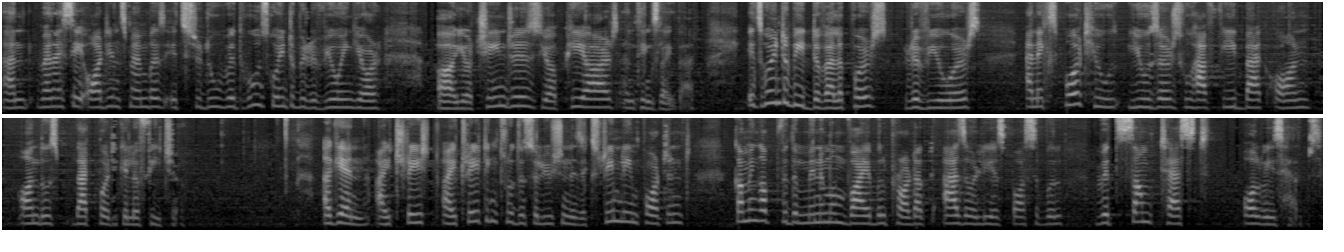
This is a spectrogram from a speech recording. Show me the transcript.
And when I say audience members, it's to do with who's going to be reviewing your, uh, your changes, your PRs, and things like that. It's going to be developers, reviewers, and expert users who have feedback on, on those, that particular feature. Again, iterating through the solution is extremely important. Coming up with a minimum viable product as early as possible with some test always helps.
